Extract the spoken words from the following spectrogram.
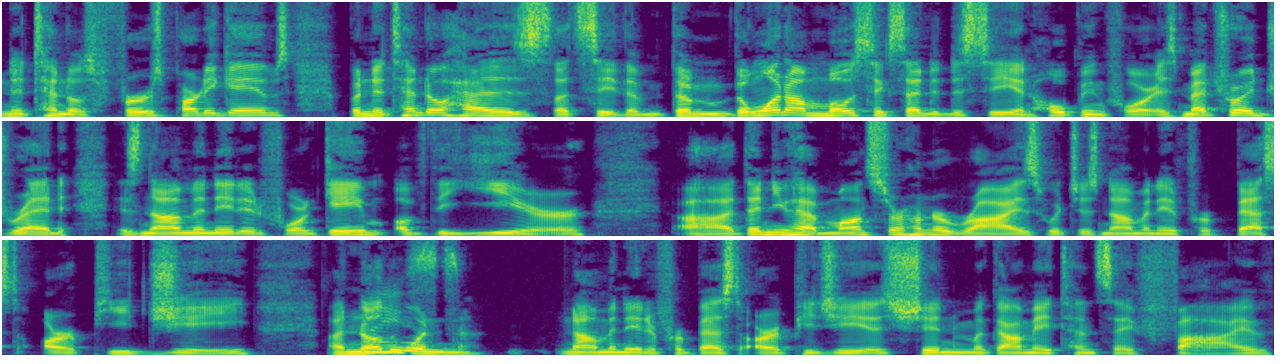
Nintendo's first party games, but Nintendo has, let's see, the, the the one I'm most excited to see and hoping for is Metroid Dread is nominated for Game of the Year. Uh, then you have Monster Hunter Rise, which is nominated for Best RPG. Another nice. one nominated for Best RPG is Shin Megami Tensei 5.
